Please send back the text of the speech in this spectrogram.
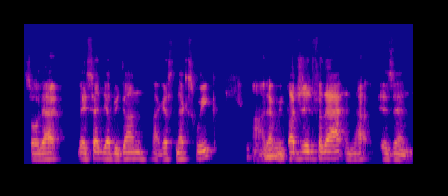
So that they said they'll be done, I guess, next week. Uh, that we budgeted for that, and that is in.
